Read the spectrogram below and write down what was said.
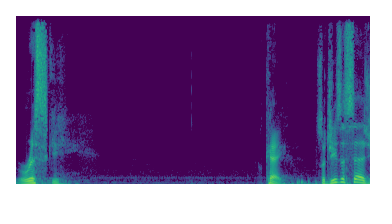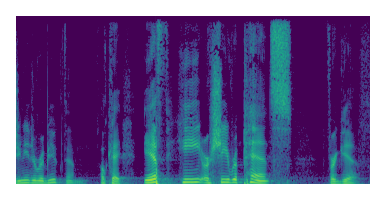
risky. Okay, so Jesus says you need to rebuke them. Okay, if he or she repents, forgive.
